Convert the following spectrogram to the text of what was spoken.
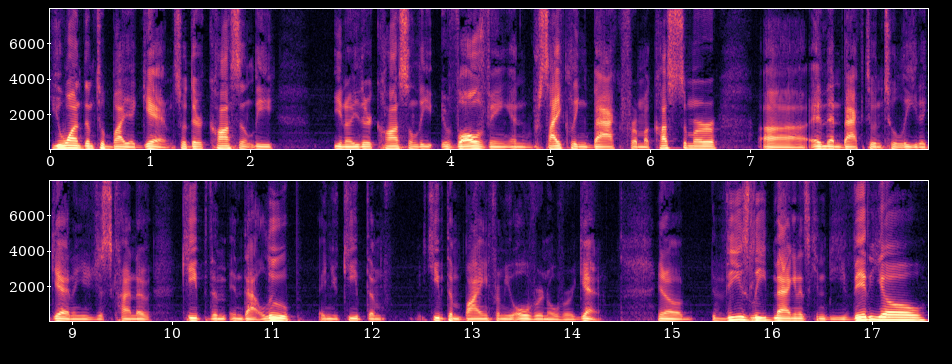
you want them to buy again. So they're constantly, you know, they're constantly evolving and cycling back from a customer uh, and then back to into lead again, and you just kind of keep them in that loop, and you keep them keep them buying from you over and over again. You know, these lead magnets can be video,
